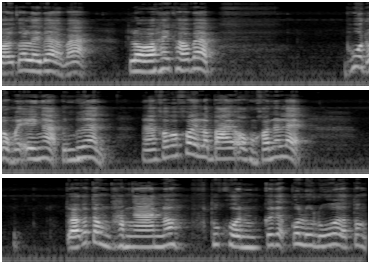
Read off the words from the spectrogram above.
จอยก็เลยแบบว่า รอให้เขาแบบ พูดออกมาเองอะ่ะเพื่อนๆนะเขาก็ค่อยระบายออกของเขานั่นแหละจอยก็ต้องทำงานเนาะทุกคนก็จะก็รู้ๆว่าต้อง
